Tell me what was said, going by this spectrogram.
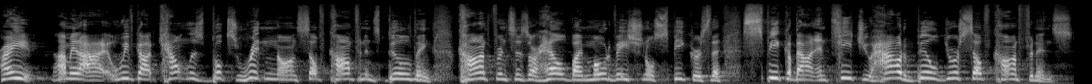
right? I mean, I, we've got countless books written on self confidence building. Conferences are held by motivational speakers that speak about and teach you how to build your self confidence.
